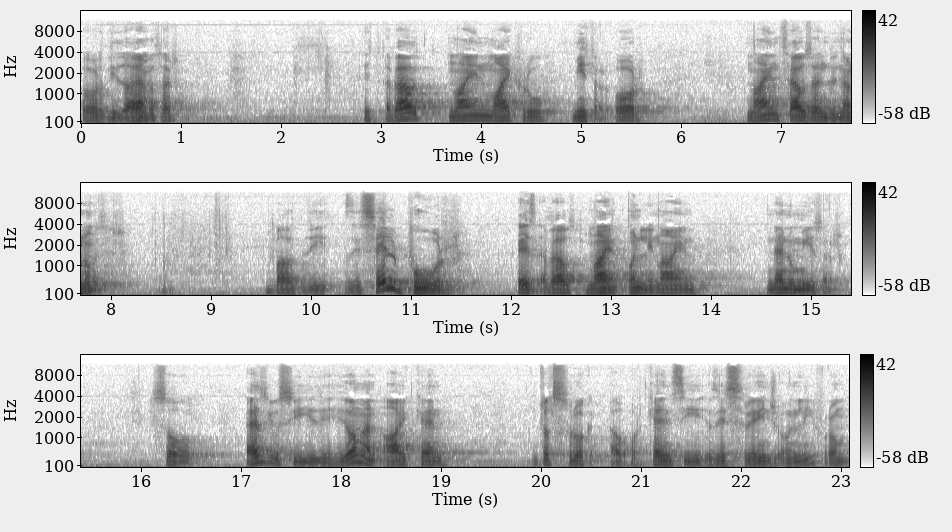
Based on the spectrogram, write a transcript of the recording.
or the diameter is about 9 micrometer or 9,000 nanometer. But the, the cell pore is about 9, only 9 nanometer. So as you see, the human eye can just look uh, or can see this range only from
